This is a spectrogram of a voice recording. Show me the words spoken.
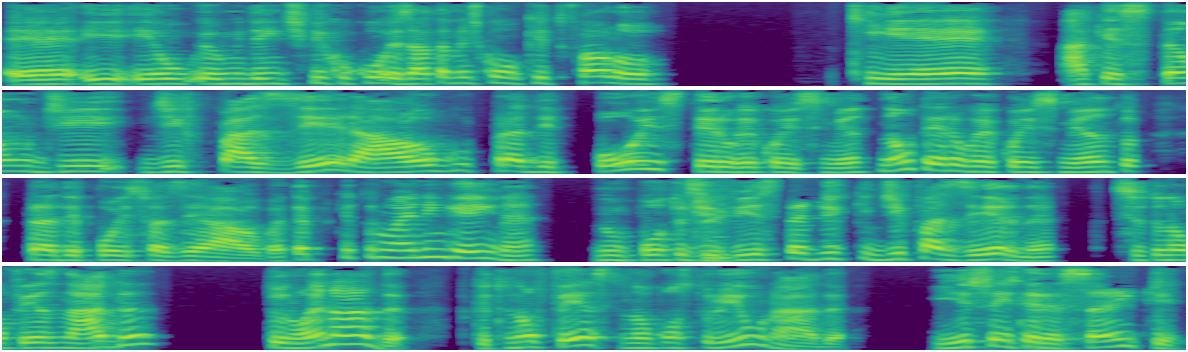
é, eu, eu me identifico com, exatamente com o que tu falou, que é a questão de, de fazer algo para depois ter o reconhecimento, não ter o reconhecimento para depois fazer algo. Até porque tu não é ninguém, né? Num ponto Sim. de vista de, de fazer, né? Se tu não fez nada, tu não é nada. Porque tu não fez, tu não construiu nada. E isso é interessante. Sim.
